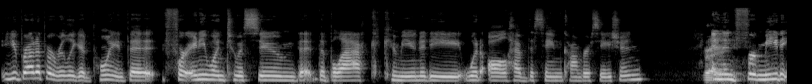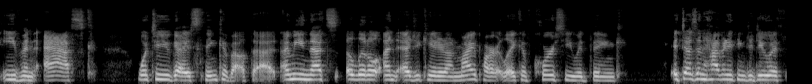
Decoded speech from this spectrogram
you brought up a really good point that for anyone to assume that the black community would all have the same conversation, Right. and then for me to even ask, what do you guys think about that? I mean, that's a little uneducated on my part. Like, of course, you would think it doesn't have anything to do with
